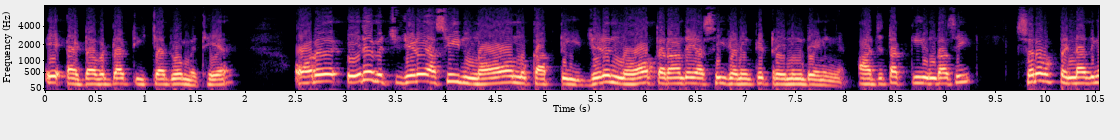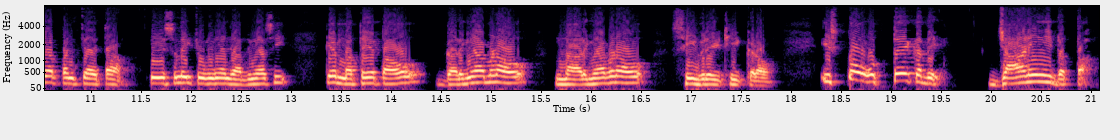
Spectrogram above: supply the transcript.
ਇਹ ਐਡਾ ਵੱਡਾ ਟੀਚਾ ਜੋ ਮਿਥਿਆ ਹੈ। ਔਰ ਇਹਦੇ ਵਿੱਚ ਜਿਹੜੇ ਅਸੀਂ 9 ਨੁਕਾਤੀ, ਜਿਹੜੇ 9 ਤਰ੍ਹਾਂ ਦੇ ਅਸੀਂ ਜਾਣੀ ਕਿ ਟ੍ਰੇਨਿੰਗ ਦੇਣੀ ਹੈ, ਅੱਜ ਤੱਕ ਕੀ ਹੁੰਦਾ ਸੀ? ਸਿਰਫ ਪਿੰਡਾਂ ਦੀਆਂ ਪੰਚਾਇਤਾਂ ਇਸ ਲਈ ਚੁਣੀਆਂ ਜਾਂਦੀਆਂ ਸੀ ਕਿ ਮਤੇ ਪਾਓ, ਗਲੀਆਂ ਬਣਾਓ, ਨਾਲੀਆਂ ਬਣਾਓ, ਸੀਵਰੇਜ ਠੀਕ ਕਰਾਓ। ਇਸ ਤੋਂ ਉੱਤੇ ਕਦੇ ਜਾਣ ਹੀ ਨਹੀਂ ਦਿੱਤਾ।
